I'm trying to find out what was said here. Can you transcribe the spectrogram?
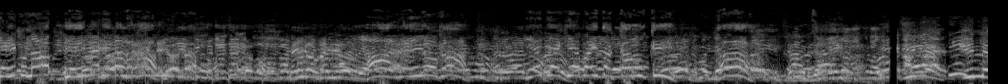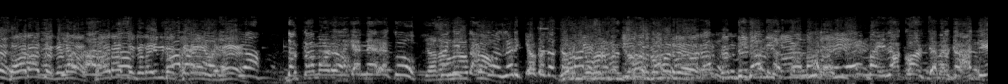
यही गुलाब, यही मेडिकल होगा हाँ नहीं होगा ये देखिए भाई धक्का मुक्की इन सारा झगड़ा सारा झगड़ा इनका खड़ा हो। है धक्का मार लगे मेरे को? संगीता को लड़कियों को धक्का मार धक्का मारे एक महिला करा दी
